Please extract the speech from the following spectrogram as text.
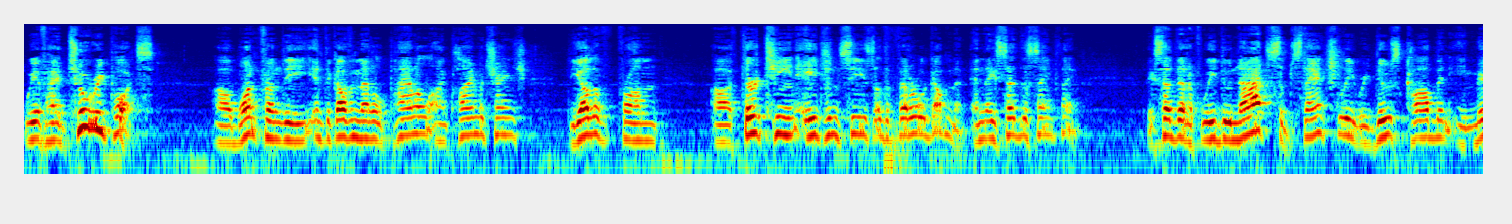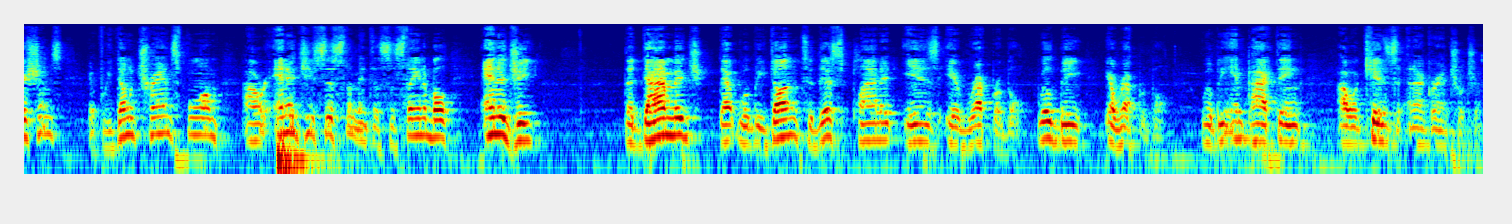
we have had two reports uh, one from the Intergovernmental Panel on Climate Change, the other from uh, 13 agencies of the federal government. And they said the same thing. They said that if we do not substantially reduce carbon emissions, if we don't transform our energy system into sustainable energy, the damage that will be done to this planet is irreparable, will be irreparable, will be impacting our kids and our grandchildren.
